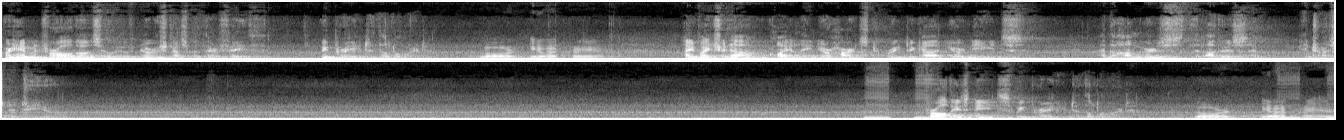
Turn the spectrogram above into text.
For him and for all those who have nourished us with their faith, we pray to the Lord. Lord, hear our prayer. I invite you now quietly in your hearts to bring to God your needs and the hungers that others have entrusted to you. For all these needs, we pray to the Lord. Lord, hear our prayer.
